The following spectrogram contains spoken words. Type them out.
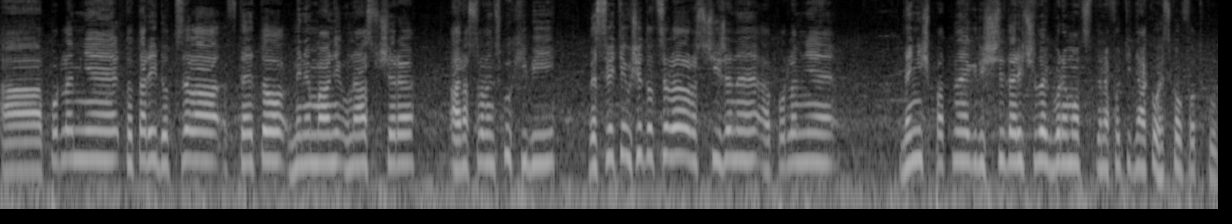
A podle mě to tady docela v této, minimálně u nás včera a na Slovensku chybí. Ve světě už je to celé rozšířené a podle mě není špatné, když si tady člověk bude moct nafotit nějakou hezkou fotku.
